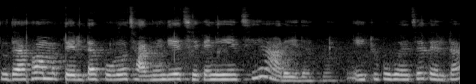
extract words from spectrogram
তো দেখো, আমার তেলটা পুরো ছাঁকনি দিয়ে ছেঁকে নিয়েছি। আর এই দেখো, এইটুকু হয়েছে তেলটা।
